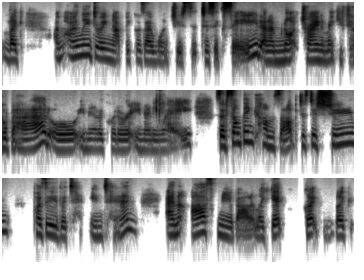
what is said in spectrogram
like I'm only doing that because I want you to succeed and I'm not trying to make you feel bad or inadequate or in any way. So if something comes up, just assume positive intent and ask me about it. Like get like like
